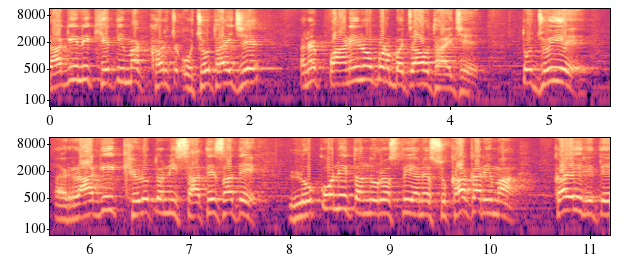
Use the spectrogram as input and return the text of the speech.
રાગીની ખેતીમાં ખર્ચ ઓછો થાય છે અને પાણીનો પણ બચાવ થાય છે. તો જોઈએ, રાગી ખેડૂતોની સાથે સાથે લોકોની તંદુરસ્તી અને સુખાકારીમાં કઈ રીતે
